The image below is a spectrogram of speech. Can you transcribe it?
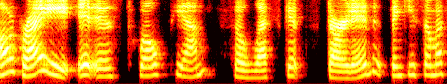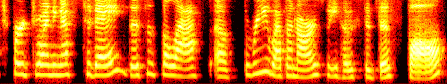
All right, it is 12 p.m., so let's get started. Thank you so much for joining us today. This is the last of three webinars we hosted this fall.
